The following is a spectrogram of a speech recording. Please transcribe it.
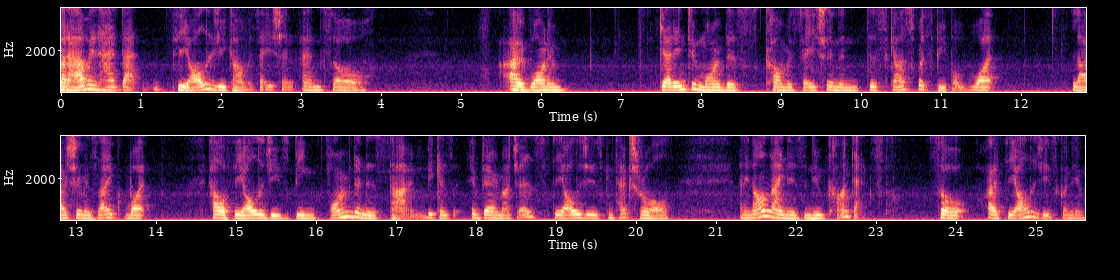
but I haven't had that theology conversation. And so I want to get into more of this conversation and discuss with people what live stream is like, what how theology is being formed in this time, because it very much is. Theology is contextual, and in online is a new context. So our theology is going to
